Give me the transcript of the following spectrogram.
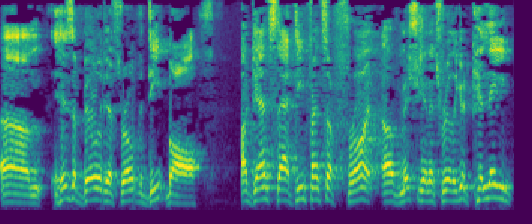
um, his ability to throw the deep ball against that defensive front of Michigan. It's really good. Can they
